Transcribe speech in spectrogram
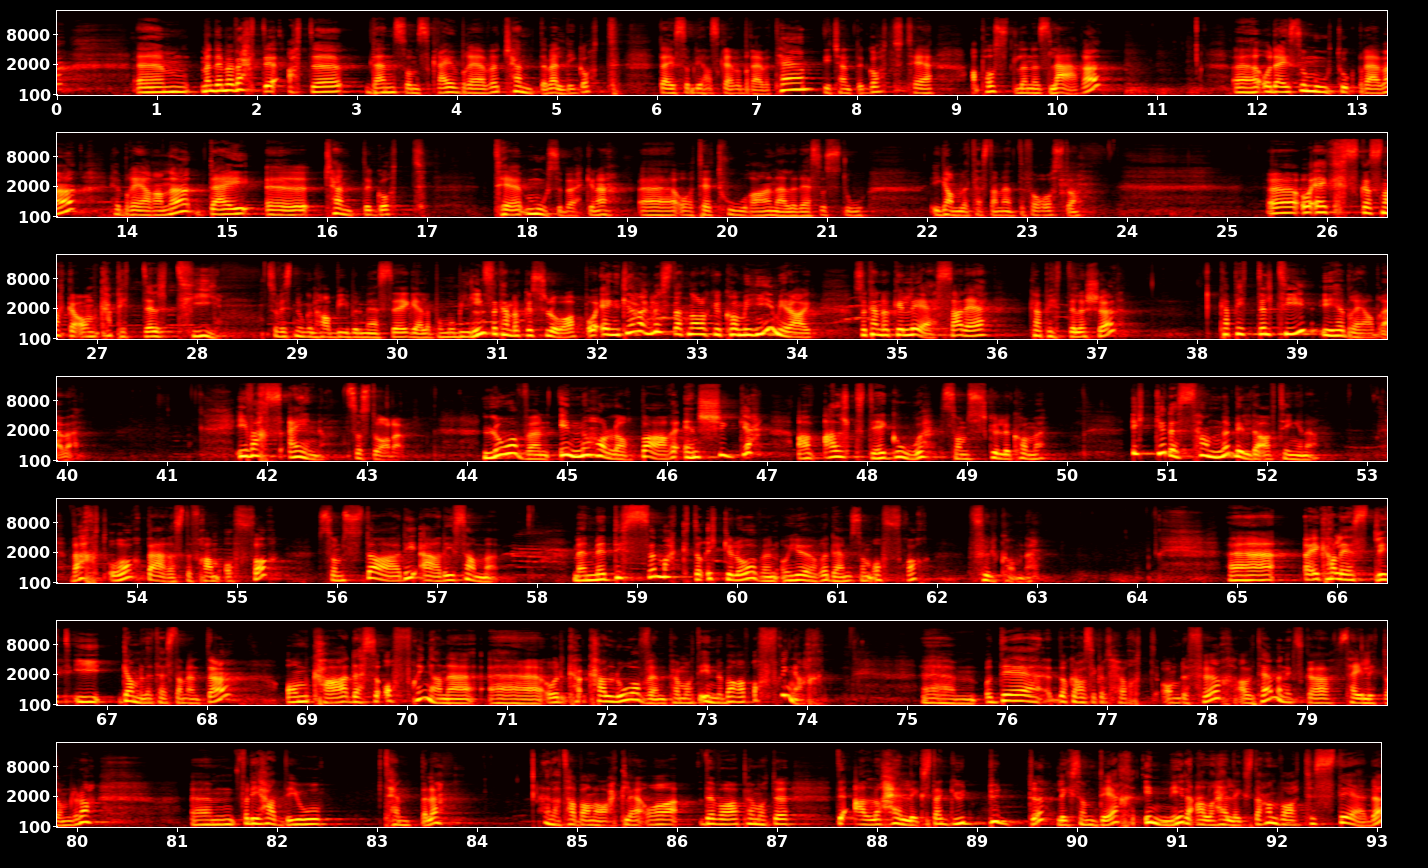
Eh, men det vi vet er at uh, den som skrev brevet, kjente veldig godt de som de har skrevet brevet til. De kjente godt til apostlenes lære. Eh, og de som mottok brevet, hebreerne, de uh, kjente godt til Mosebøkene eh, og til Toraen, eller det som sto i Gamle testamentet for oss. da. Eh, og Jeg skal snakke om kapittel 10. Så Hvis noen har Bibel med seg eller på mobilen, så kan dere slå opp. Og egentlig har jeg lyst til at Når dere kommer hjem i dag, så kan dere lese det kapittelet sjøl. Kapittel 10 i Hebreerbrevet. I vers 1 så står det Loven inneholder bare en skygge av alt det gode som skulle komme. Ikke det sanne bildet av tingene. Hvert år bæres det fram offer, som stadig er de samme. Men med disse makter ikke loven å gjøre dem som ofrer, fullkomne. Eh, jeg har lest litt i Gamle testamentet om hva disse ofringene eh, og hva loven på en måte innebar av ofringer. Um, og det, Dere har sikkert hørt om det før, av og til, men jeg skal si litt om det. da. Um, for de hadde jo tempelet, eller tabernaklet, og det var på en måte det aller helligste. Gud bodde liksom der, inni det aller helligste. Han var til stede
